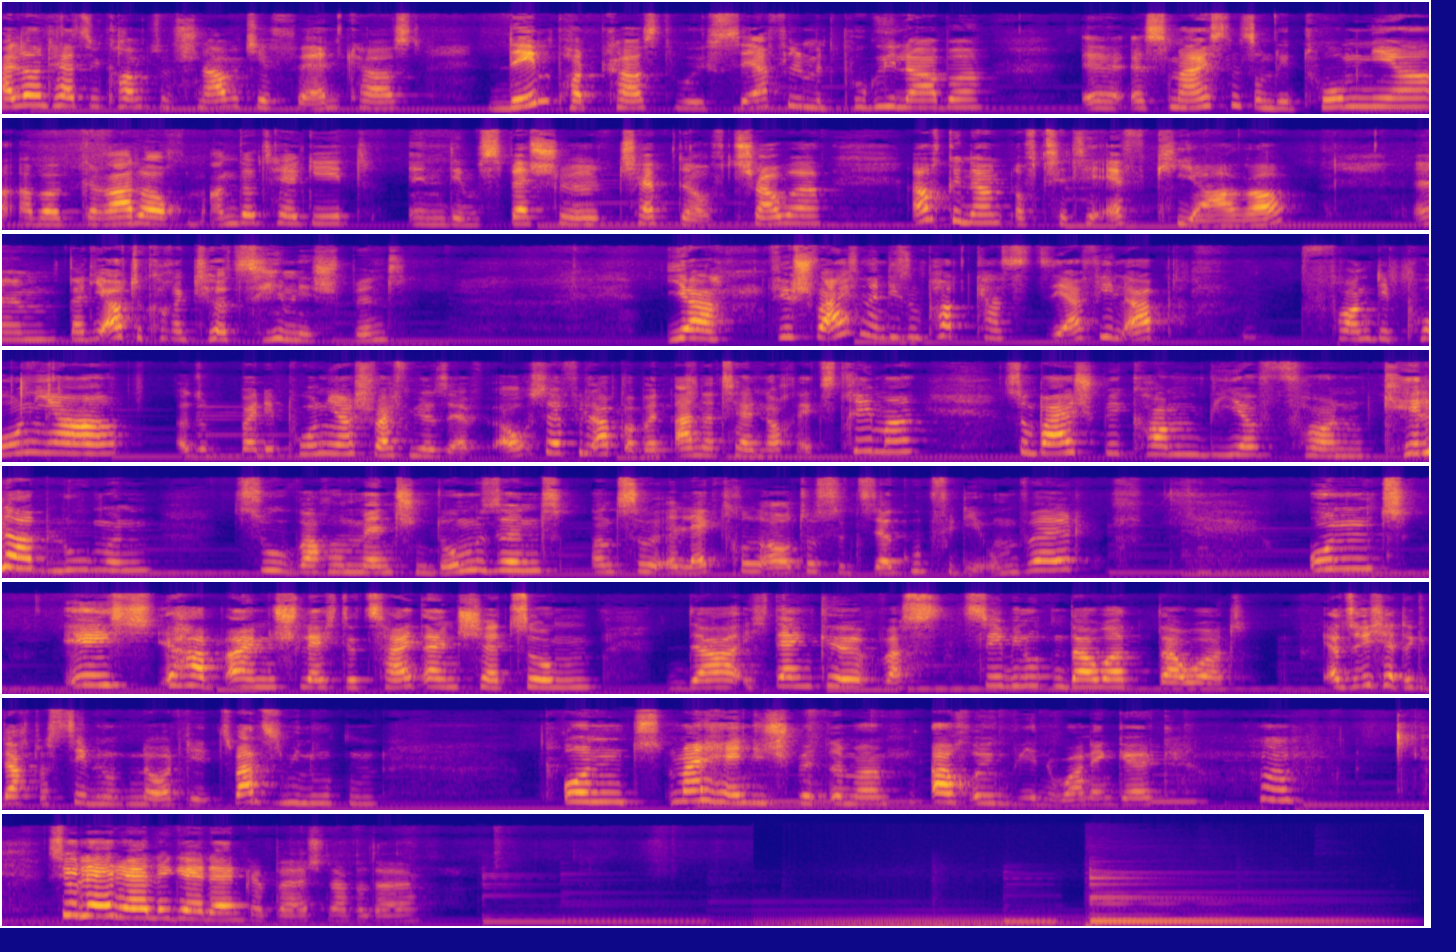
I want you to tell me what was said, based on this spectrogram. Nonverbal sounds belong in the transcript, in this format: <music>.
Hallo und herzlich willkommen zum Schnabeltier Fancast, dem Podcast, wo ich sehr viel mit Pugi laber. Äh, es meistens um die Tomnia, aber gerade auch um Undertale geht, in dem Special Chapter of Shower, auch genannt auf ZDF Chiara, ähm, da die Autokorrektur <laughs> ziemlich spinnt. Ja, wir schweifen in diesem Podcast sehr viel ab. Von Deponia, also bei Deponia schweifen wir sehr, auch sehr viel ab, aber in Undertale noch extremer. Zum Beispiel kommen wir von Killerblumen zu warum Menschen dumm sind und zu Elektroautos sind sehr gut für die Umwelt. Und ich habe eine schlechte Zeiteinschätzung, da ich denke, was 10 Minuten dauert, dauert. Also ich hätte gedacht, was 10 Minuten dauert, geht 20 Minuten. Und mein Handy spinnt immer. Auch irgendwie ein Running Gag. Hm. See you later, Alligator and goodbye, Schnappelda.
